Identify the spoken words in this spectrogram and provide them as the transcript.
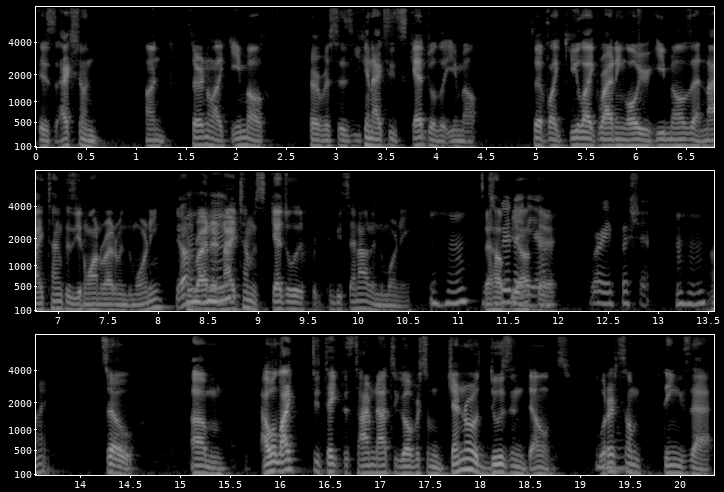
is actually on on certain like email services, you can actually schedule the email. So if like you like writing all your emails at nighttime because you don't want to write them in the morning, Yeah. you write it at nighttime and schedule it for, to be sent out in the morning Mm-hmm. to help you out there. Very efficient. Mm-hmm. All right. So, um, I would like to take this time now to go over some general do's and don'ts. What are Mhm. some things that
